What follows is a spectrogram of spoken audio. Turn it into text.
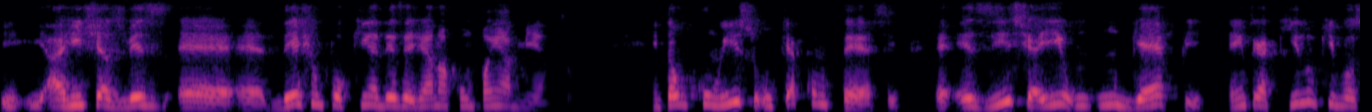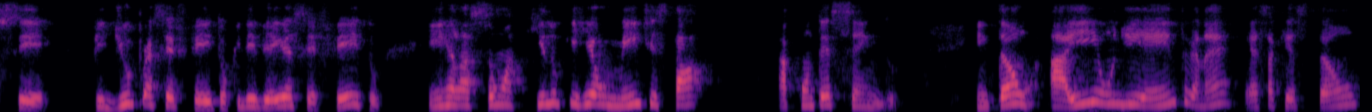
E, e a gente, às vezes, é, é, deixa um pouquinho a desejar no acompanhamento. Então, com isso, o que acontece? É, existe aí um, um gap entre aquilo que você pediu para ser feito ou que deveria ser feito em relação àquilo que realmente está acontecendo. Então, aí onde entra né, essa questão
